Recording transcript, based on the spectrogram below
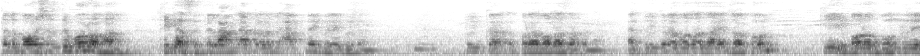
তাহলে বয়সে যদি বড় হন ঠিক আছে তাহলে আপনি আপনার আমি আপনি করে হুম। তুই করা বলা যাবে না। আর তুই করে বলা যায় যখন কি বড় বোন রে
